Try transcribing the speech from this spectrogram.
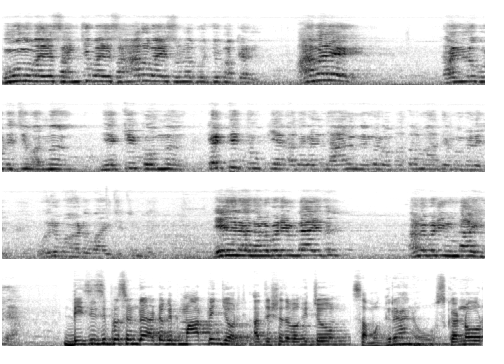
മൂന്ന് വയസ്സ് അഞ്ചു വയസ്സ് ആറു വയസ്സുള്ള കുഞ്ഞുമക്കൾ അവരെ കള്ളു കുടിച്ചു വന്ന് ഞെക്കിക്കൊന്ന് കെട്ടിത്തൂക്കിയ കഥകൾ ഞാനും നിങ്ങളും പത്രമാധ്യമങ്ങളിൽ ഒരുപാട് വായിച്ചിട്ടുണ്ട്. ഏതിനാ നടപടി ഉണ്ടായത്? നടപടി ഉണ്ടായില്ല. D C C president advocate Martin George അധ്യക്ഷത വഹിച്ചു. സമഗ്ര ന്യൂസ് കണ്ണൂർ.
